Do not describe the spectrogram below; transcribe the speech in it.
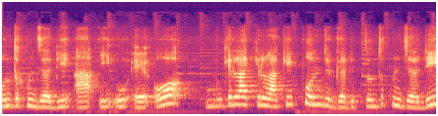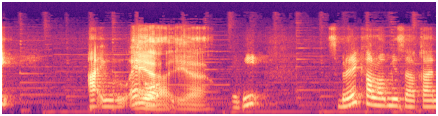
untuk menjadi A I U E O. Mungkin laki-laki pun juga dituntut menjadi A I U E O. Iya iya. Jadi sebenarnya kalau misalkan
